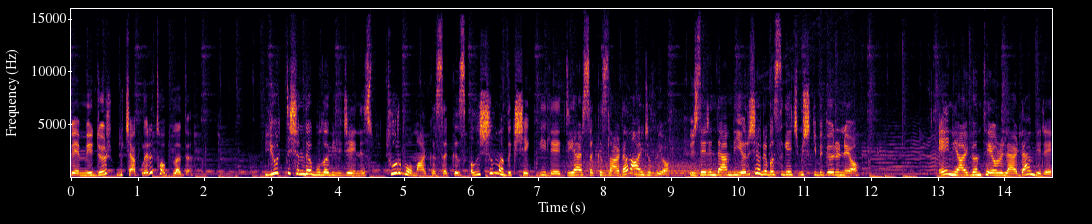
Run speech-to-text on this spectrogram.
Ve müdür bıçakları topladı. Yurt dışında bulabileceğiniz Turbo marka sakız alışılmadık şekliyle diğer sakızlardan ayrılıyor. Üzerinden bir yarış arabası geçmiş gibi görünüyor. En yaygın teorilerden biri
